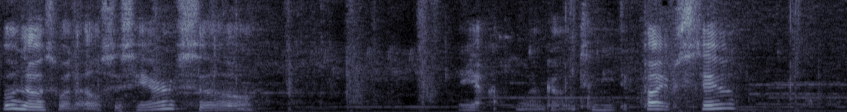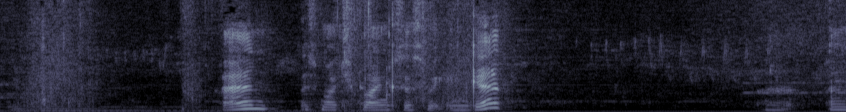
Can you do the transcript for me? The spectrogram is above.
who knows what else is here, so... Yeah, we're going to need the pipes too. And as much planks as we can get. Uh, I'm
